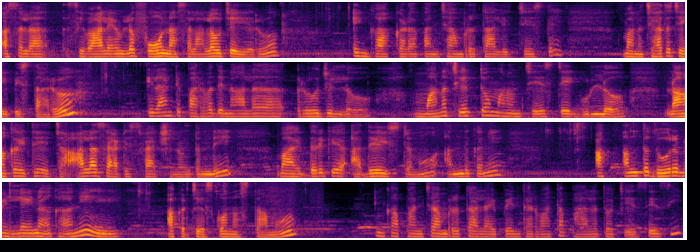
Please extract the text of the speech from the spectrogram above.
అసలు శివాలయంలో ఫోన్ అసలు అలౌ చేయరు ఇంకా అక్కడ పంచామృతాలు ఇచ్చేస్తే మన చేత చేయిస్తారు ఇలాంటి పర్వదినాల రోజుల్లో మన చేత్తో మనం చేస్తే గుళ్ళో నాకైతే చాలా సాటిస్ఫాక్షన్ ఉంటుంది. మా ఇద్దరికి అదే ఇష్టము. అందుకని అంత దూరం వెళ్ళైనా కానీ అక్కడ చేసుకొని వస్తాము. ఇంకా పంచామృతాలు అయిపోయిన తర్వాత పాలతో చేసేసి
